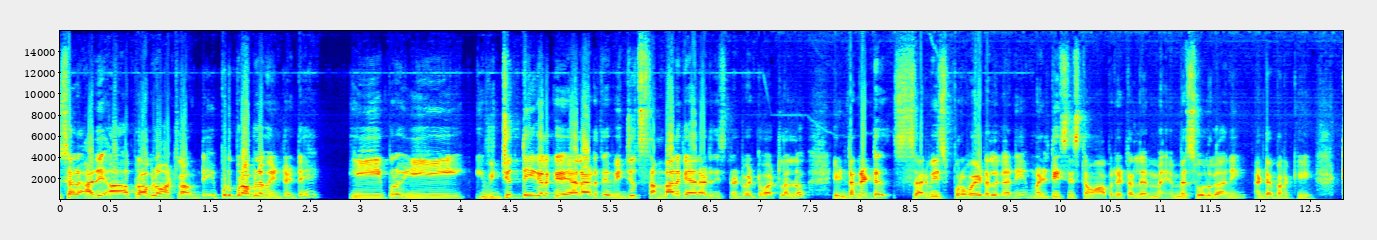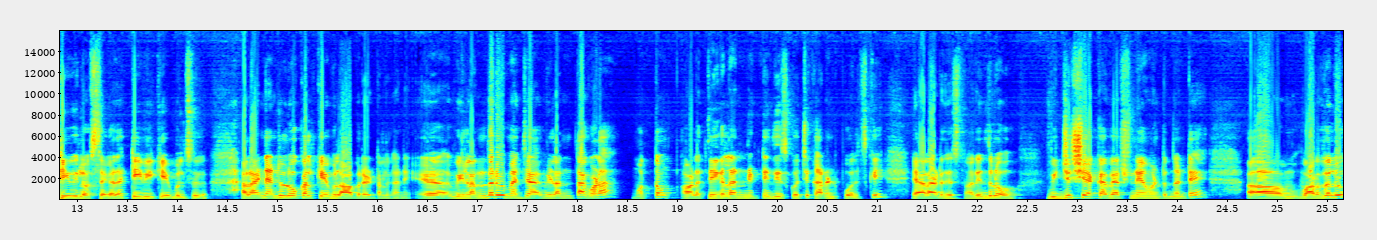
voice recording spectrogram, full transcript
సరే అది ఆ ప్రాబ్లం అట్లా ఉంటే ఇప్పుడు ప్రాబ్లం ఏంటంటే ఈ ఈ విద్యుత్ తీగలకు ఏలాడితే విద్యుత్ స్తంభాలకు ఏలాడదీసినటువంటి వాటిలలో ఇంటర్నెట్ సర్వీస్ ప్రొవైడర్లు కానీ మల్టీ సిస్టమ్ ఆపరేటర్లు ఎం ఎంఎస్ఓలు కానీ అంటే మనకి టీవీలో వస్తాయి కదా టీవీ కేబుల్స్. అలాంటి అంటే లోకల్ కేబుల్ ఆపరేటర్లు కానీ వీళ్ళందరూ మధ్య వీళ్ళంతా కూడా మొత్తం వాళ్ళ తీగలన్నింటినీ తీసుకొచ్చి కరెంట్ పోల్స్కి ఏలాడదీస్తున్నారు ఇందులో విద్యుత్ శాఖ వెర్షన్ ఏమంటుందంటే వరదలు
